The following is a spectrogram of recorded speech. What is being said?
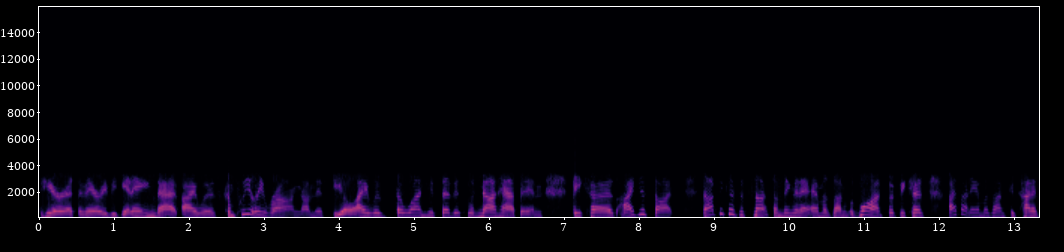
here at the very beginning that I was completely wrong on this deal. I was the one who said this would not happen because I just thought not because it's not something that Amazon would want, but because I thought Amazon could kind of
